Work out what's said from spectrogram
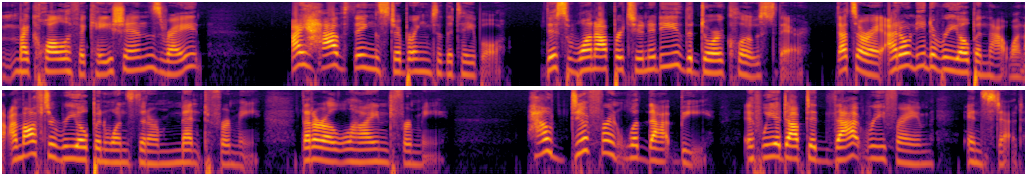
my qualifications, right? I have things to bring to the table. This one opportunity, the door closed there. That's all right. I don't need to reopen that one. I'm off to reopen ones that are meant for me, that are aligned for me. How different would that be if we adopted that reframe instead?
